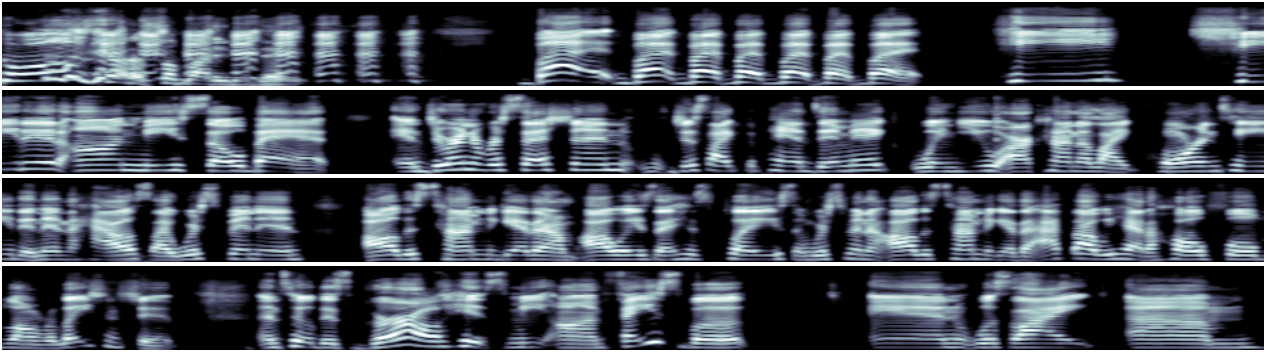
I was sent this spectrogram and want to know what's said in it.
know, This is kind of somebody to date. but but but but but but but he cheated on me so bad. And during the recession, just like the pandemic, when you are kind of like quarantined and in the house, mm-hmm. like we're spending all this time together. I'm always at his place and we're spending all this time together. I thought we had a whole full blown relationship until this girl hits me on Facebook and was like, um,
